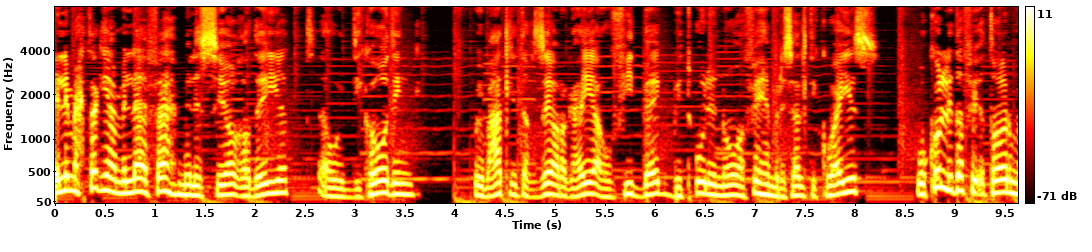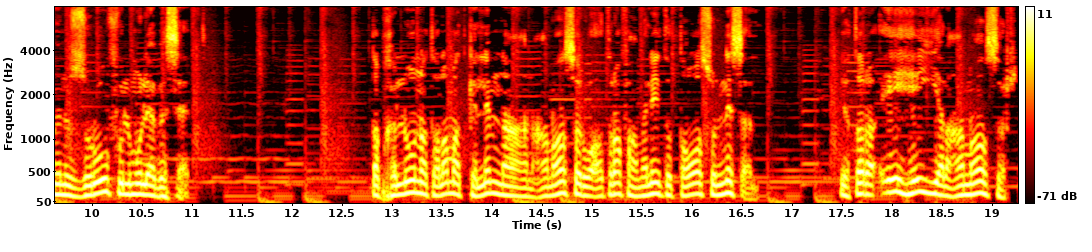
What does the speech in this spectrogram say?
اللي محتاج يعمل لها فهم للصياغة ديت أو ال decoding ويبعت لي تغذية رجعية أو feedback بتقول إن هو فهم رسالتي كويس وكل ده في إطار من الظروف والملابسات. طب خلونا طالما اتكلمنا عن عناصر وأطراف عملية التواصل نسأل. يا ترى إيه هي العناصر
